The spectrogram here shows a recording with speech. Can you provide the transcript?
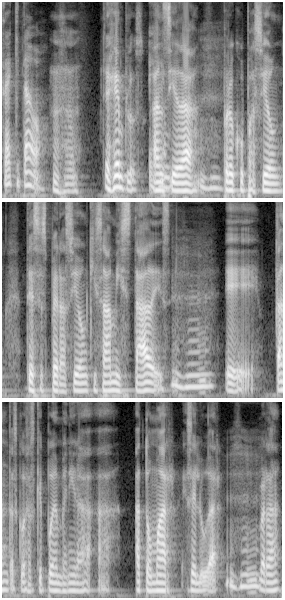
sea quitado. Ejemplos, ansiedad, preocupación, desesperación, quizá amistades, eh, tantas cosas que pueden venir a, tomar ese lugar, ¿verdad?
